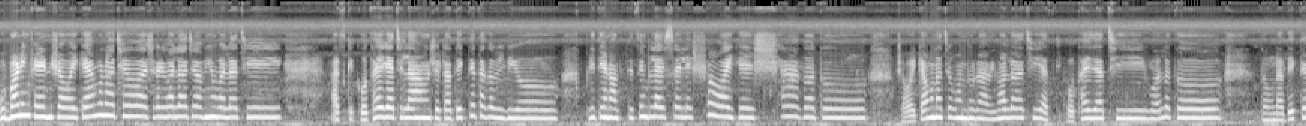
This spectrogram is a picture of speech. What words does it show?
গুড মর্নিং ফ্রেন্ড সবাই কেমন আছো? আশা ভালো আছো, আমিও ভালো আছি। আজকে কোথায় গেছিলাম সেটা দেখতে থাকো ভিডিও প্রীতি নদীতে সিম্পল লাইফস্টাইলে সবাইকে স্বাগত। সবাই কেমন আছো বন্ধুরা? আমি ভালো আছি। আজকে কোথায় যাচ্ছি বলো তো? তোমরা দেখতে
